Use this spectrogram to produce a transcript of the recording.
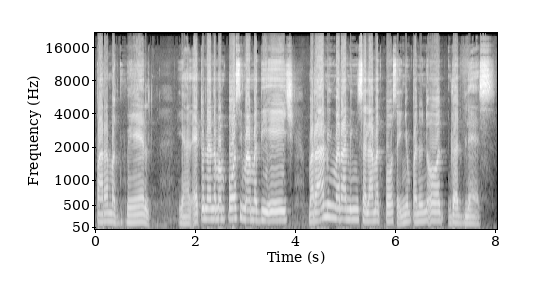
para mag-melt. Yan, eto na naman po si Mama DH. Maraming maraming salamat po sa inyong panonood. God bless.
